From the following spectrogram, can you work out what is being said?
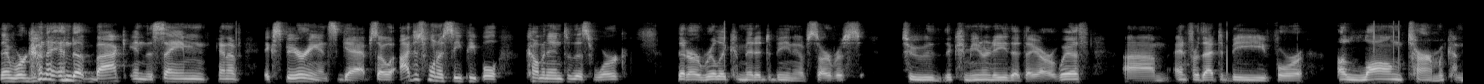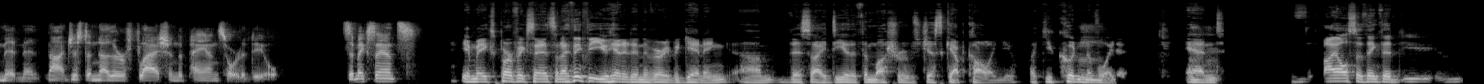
then we're going to end up back in the same kind of experience gap. So i just want to see people coming into this work that are really committed to being of service to the community that they are with um, and for that to be for a long-term commitment not just another flash in the pan sort of deal. Does that make sense it makes perfect sense. And I think that you hit it in the very beginning um, this idea that the mushrooms just kept calling you, like you couldn't mm-hmm. avoid it. And mm-hmm. I also think that you,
